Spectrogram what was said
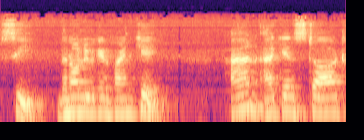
c, then only we can find k. And I can start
